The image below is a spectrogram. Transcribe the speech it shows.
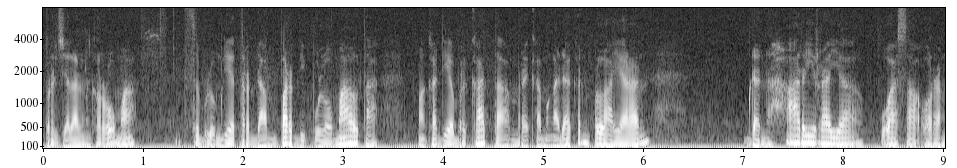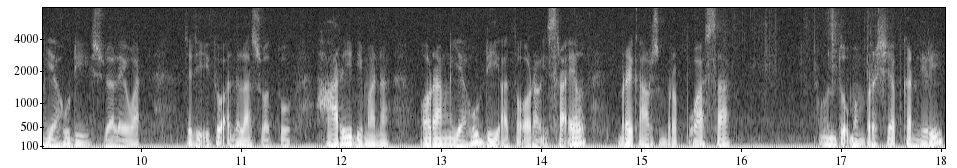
perjalanan ke Roma sebelum dia terdampar di Pulau Malta, maka dia berkata mereka mengadakan pelayaran dan hari raya puasa orang Yahudi sudah lewat. Jadi itu adalah suatu hari di mana orang Yahudi atau orang Israel mereka harus berpuasa untuk mempersiapkan diri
